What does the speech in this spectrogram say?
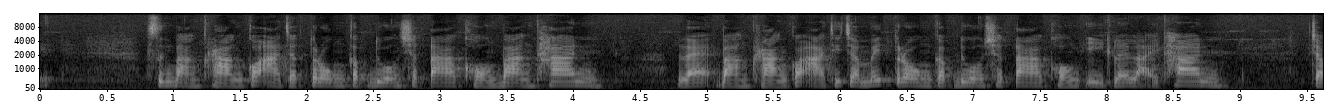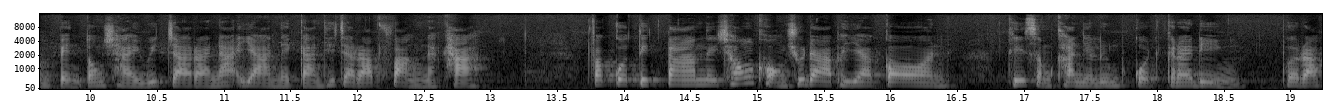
2567 ซึ่งบางครั้งก็อาจจะตรงกับดวงชะตาของบางท่าน และบางครั้งก็อาจที่จะไม่ตรงกับดวงชะตาของอีกหลาย ๆ ท่านจำเป็นต้องใช้วิจารณญาณในการที่จะรับฟังนะคะ ฝากกดติดตามในช่องของชุดาพยากรณ์ ที่สำคัญอย่าลืมกดกระดิ่ง เพื่อรับ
